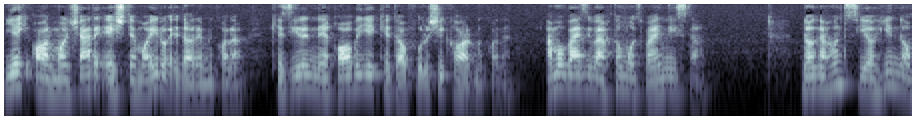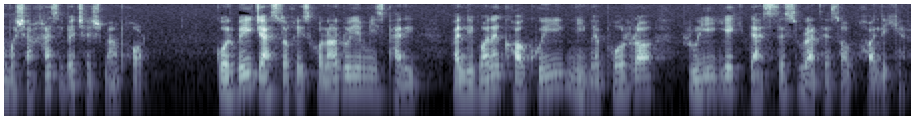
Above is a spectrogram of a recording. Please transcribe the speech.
یک آرمان شهر اجتماعی رو اداره می‌کنم که زیر نقاب یک کتاب فروشی کار می‌کنه اما بعضی وقتا مطمئن نیستم. ناگهان سیاهی نامشخصی به چشمم خورد. گربه جست و خیز کنان روی میز پرید و لیوان کاکویی نیمه پر را روی یک دسته صورت حساب خالی کرد.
